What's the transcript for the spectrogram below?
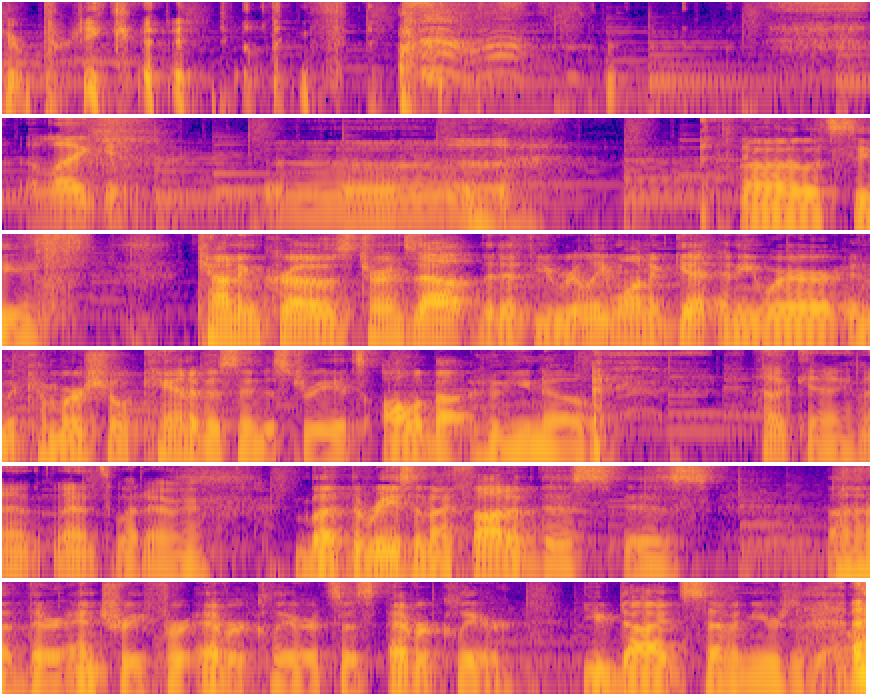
You're pretty good at building fences. I like it. Uh, let's see. Counting crows. Turns out that if you really want to get anywhere in the commercial cannabis industry, it's all about who you know. Okay, that, that's whatever. But the reason I thought of this is uh, their entry for Everclear. It says, Everclear, you died seven years ago.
